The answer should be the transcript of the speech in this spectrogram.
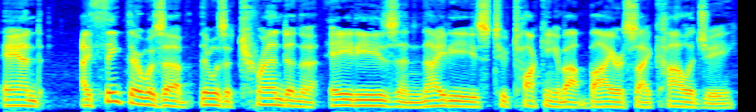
And I think there was a there was a trend in the 80s and 90s to talking about buyer psychology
